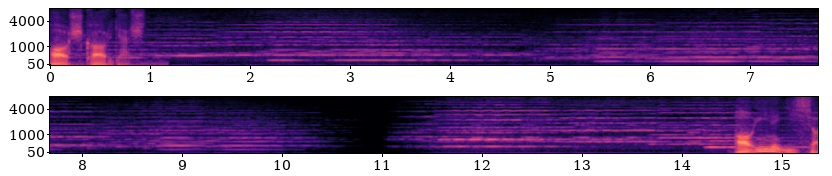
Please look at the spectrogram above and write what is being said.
آشکار گشت. آین عیسی.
